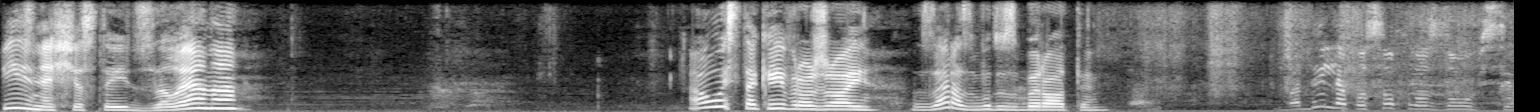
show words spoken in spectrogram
Пізня ще стоїть зелена. А ось такий врожай. Зараз буду збирати. Бадилля посохло зовсім.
